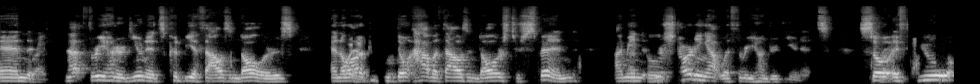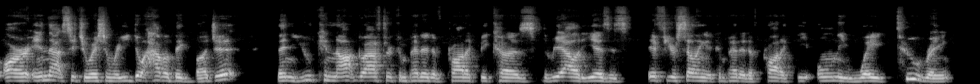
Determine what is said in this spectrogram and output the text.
and right. that 300 units could be a thousand dollars and a oh, lot of people don't have a thousand dollars to spend i mean Absolutely. we're starting out with 300 units so right. if you are in that situation where you don't have a big budget then you cannot go after a competitive product because the reality is is if you're selling a competitive product the only way to rank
